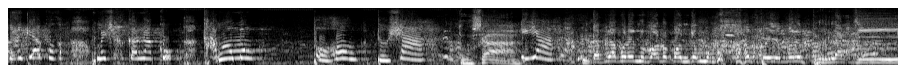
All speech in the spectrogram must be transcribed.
Nanti aku, misalkan aku gak ngomong bohong, dosa. Dosa. Iya. Ya, tapi aku nek kok kancamu kabeh ya boleh berat sih.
